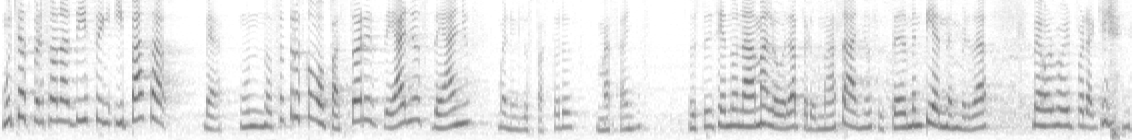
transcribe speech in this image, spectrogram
Muchas personas dicen, y pasa, vea, nosotros como pastores de años, de años, bueno, y los pastores más años, no estoy diciendo nada malo, ¿verdad? Pero más años, ustedes me entienden, ¿verdad? Mejor me voy por aquí.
